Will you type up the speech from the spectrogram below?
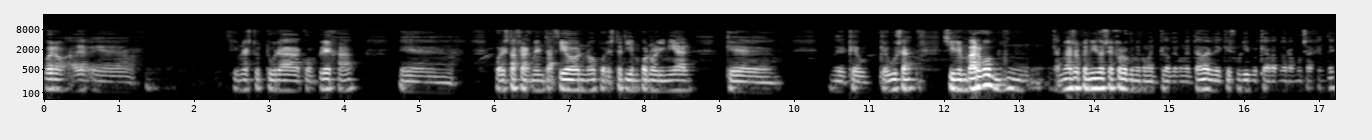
Bueno, a ver, eh, tiene una estructura compleja eh, por esta fragmentación, ¿no? por este tiempo no lineal que, que, que, usa. Sin embargo, que a mí me ha sorprendido Sergio lo que, me coment, lo que comentaba de que es un libro que abandona mucha gente,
